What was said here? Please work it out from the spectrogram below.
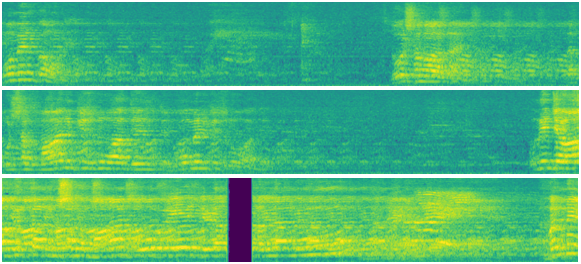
مومن کون ہے دو سوال ہے مسلمان کس نو آدھے مومن کس نو آدھے انہیں جواب دیتا مسلمان ہوئے جڑا اللہ نو مننے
